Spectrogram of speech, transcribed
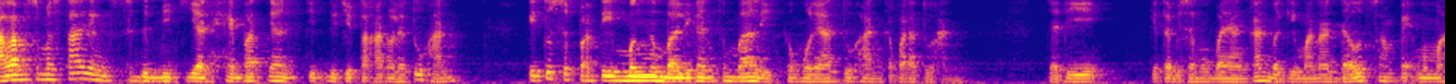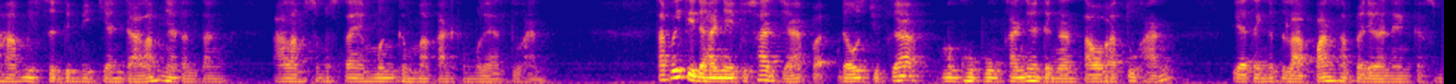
Alam semesta yang sedemikian hebatnya diciptakan oleh Tuhan, itu seperti mengembalikan kembali kemuliaan Tuhan kepada Tuhan. Jadi kita bisa membayangkan bagaimana Daud sampai memahami sedemikian dalamnya tentang alam semesta yang menggemakan kemuliaan Tuhan. Tapi tidak hanya itu saja, Pak Daud juga menghubungkannya dengan Taurat Tuhan di ayat yang ke-8 sampai dengan yang ke-11.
